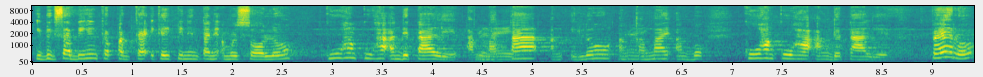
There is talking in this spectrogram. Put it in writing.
Ibig sabihin kapag ka ikay pininta ni Amorsolo, kuhang-kuha ang detalye. Ang Right. mata, ang ilong, ang kamay, ang buhok. Kuhang-kuha ang detalye. Pero,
